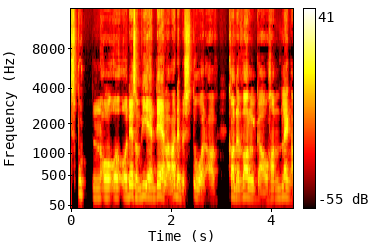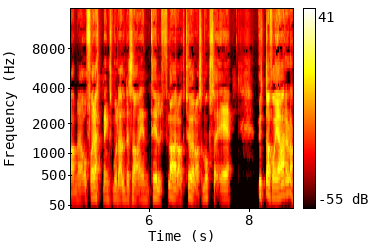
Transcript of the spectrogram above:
sporten og, og, og, det som vi er en del av, her, det består av kall det valgene og handlingene og forretningsmodelldesign til flere aktører som også er utafor gjerdet, da,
